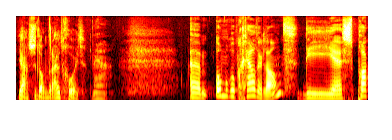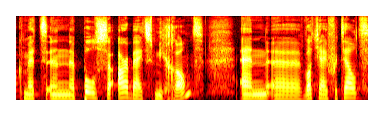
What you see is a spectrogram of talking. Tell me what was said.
ja, ze dan eruit gooit. Ja. Um, Omroep Gelderland die uh, sprak met een uh, Poolse arbeidsmigrant. En uh, wat jij vertelt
